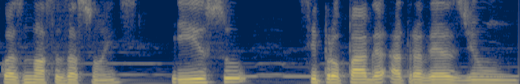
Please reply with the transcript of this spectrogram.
com as nossas ações, e isso se propaga através de um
